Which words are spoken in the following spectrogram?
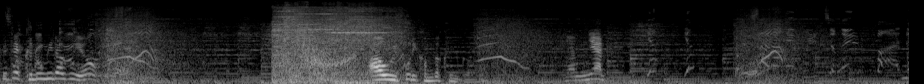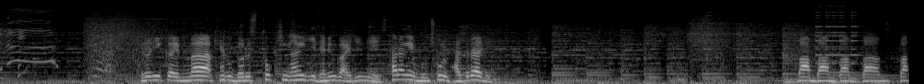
그때 그놈이라고요. 아우 이 소리 겁나 큰 거. 냠냠. 그러니까 임마 계속 너를 스토킹하게 되는 거 알지니? 사랑의 물총을 받으라니. 빰빰빰빰빰빰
